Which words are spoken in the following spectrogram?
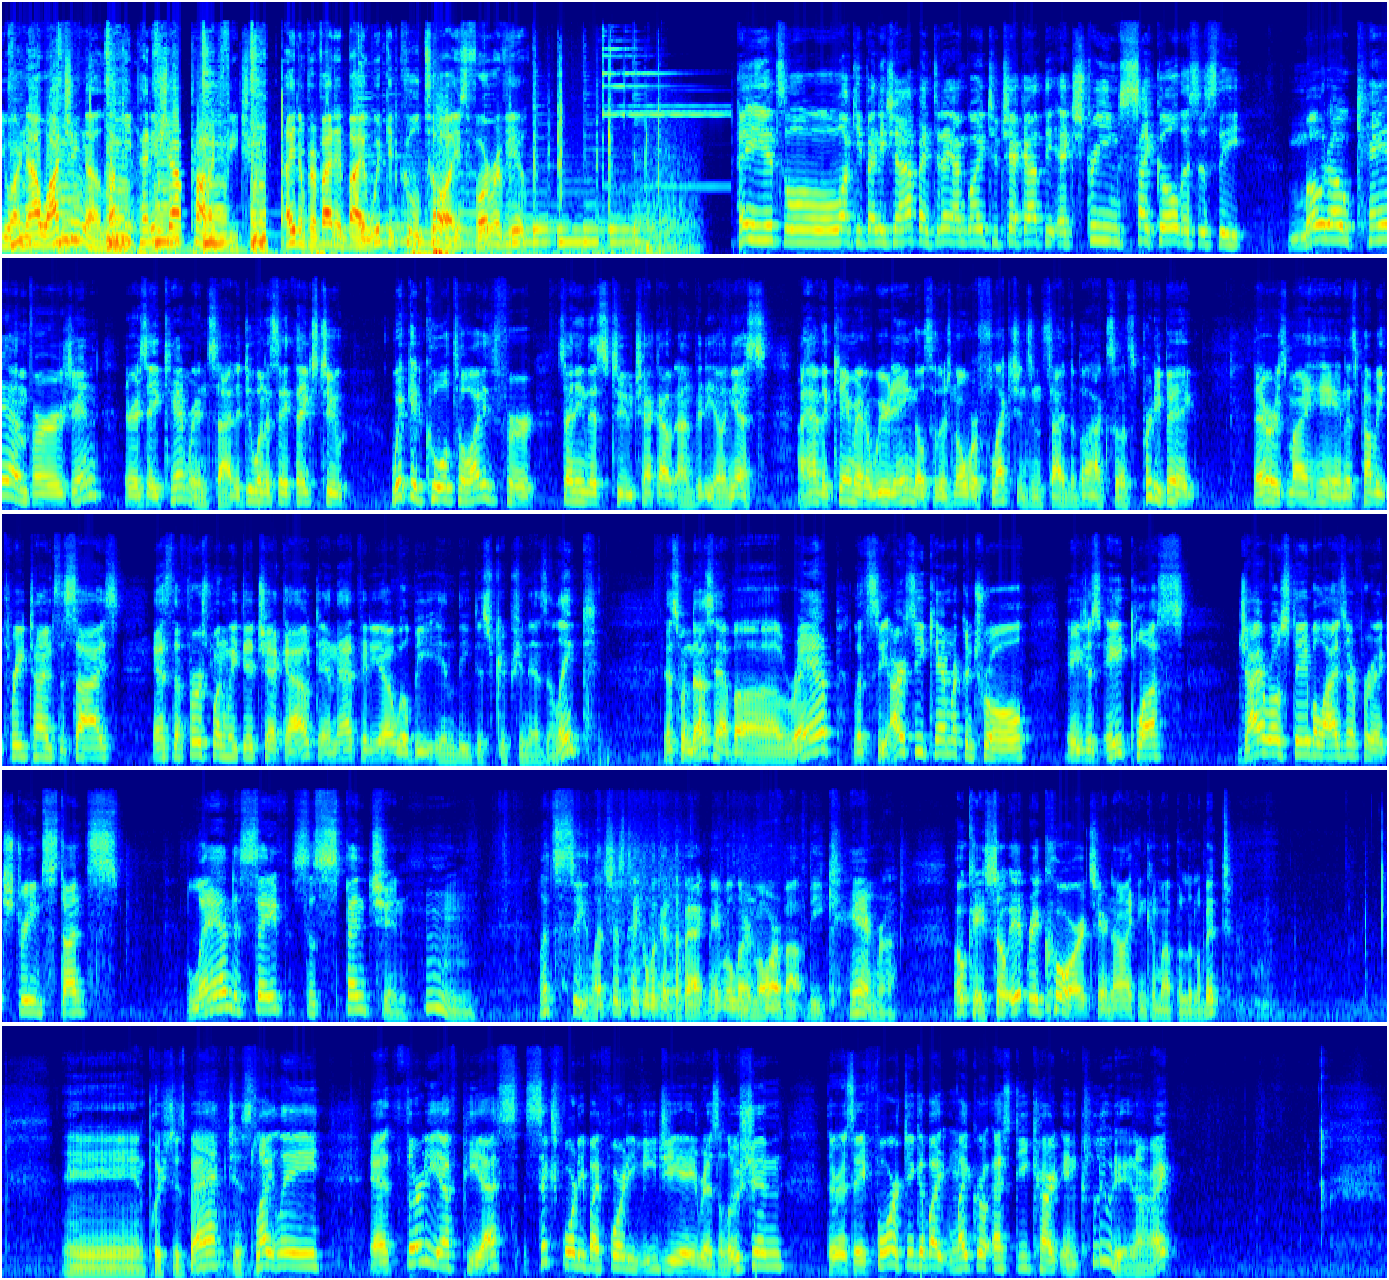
You are now watching a Lucky Penny Shop product feature. Item provided by Wicked Cool Toys for review. Hey, it's Lucky Penny Shop, and today I'm going to check out the XTreme Cycle. This is the Moto Cam version. There is a camera inside. I do want to say thanks to Wicked Cool Toys for sending this to check out on video. And yes, I have the camera at a weird angle, so there's no reflections inside the box, so it's pretty big. There is my hand. It's probably three times the size as the first one we did check out, and that video will be in the description as a link. This one does have a ramp. Let's see, RC camera control, ages 8 plus, gyro stabilizer for extreme stunts, land safe suspension. Hmm. Let's see, let's just take a look at the back. Maybe we'll learn more about the camera. Okay, so it records. Here, now I can come up a little bit. And push this back just slightly at 30 FPS, 640 by 40 VGA resolution. There is a 4 gigabyte micro SD card included, all right?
